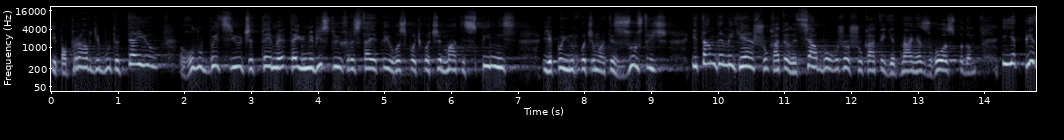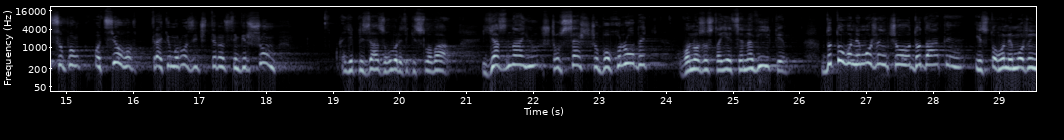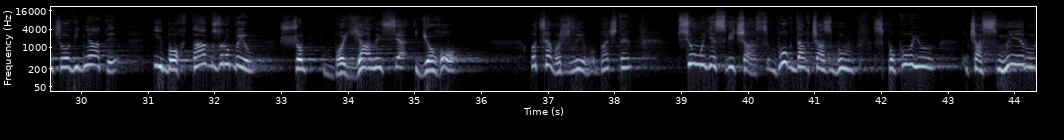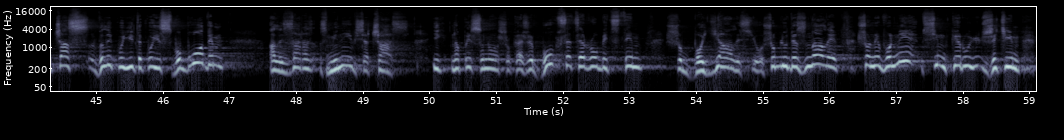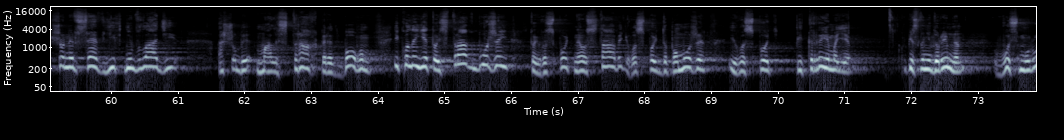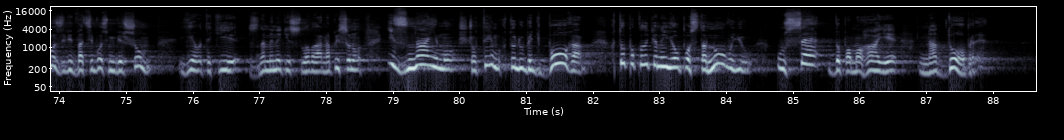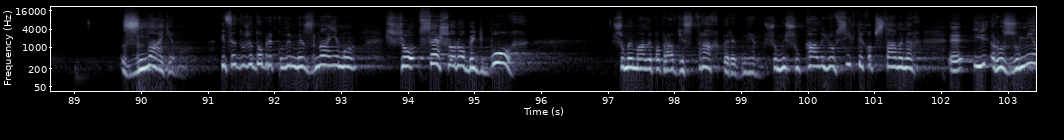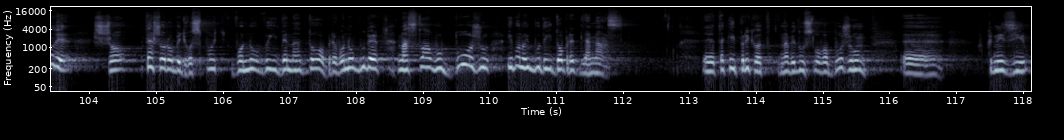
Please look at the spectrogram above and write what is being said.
і по правді бути тею голубицею чи тими, тею невістою Христа, якою Господь хоче мати спільність, якою Він хоче мати зустріч. І там, де ми є, шукати лиця Божого, шукати єднання з Господом. І як підсумок оцього в третьому розділі 14 віршом, Єклізіас говорить такі слова. Я знаю, що все, що Бог робить, воно зостається навіки. До того не можна нічого додати, і з того не можна нічого відняти. І Бог так зробив, щоб боялися Його. Оце важливо, бачите? Всьому є свій час. Бог дав час був спокою, час миру, час великої такої свободи. Але зараз змінився час. І написано, що каже, Бог все це робить з тим, щоб боялись його, щоб люди знали, що не вони всім керують життям, що не все в їхній владі, а щоб мали страх перед Богом. І коли є той страх Божий, то й Господь не оставить, Господь допоможе і Господь підтримає. В Післанні до Римлян, в 8 розділі, 28 віршом, є отакі знамениті слова. Написано: і знаємо, що тим, хто любить Бога, хто покликаний Його постановою, усе допомагає на добре. Знаємо. І це дуже добре, коли ми знаємо, що все, що робить Бог, що ми мали по правді страх перед Ним, що ми шукали його всіх тих обставинах е, і розуміли, що те, що робить Господь, воно вийде на добре, воно буде на славу Божу, і воно й буде й добре для нас. Е, Такий приклад наведу Слова Божого е, в книзі,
